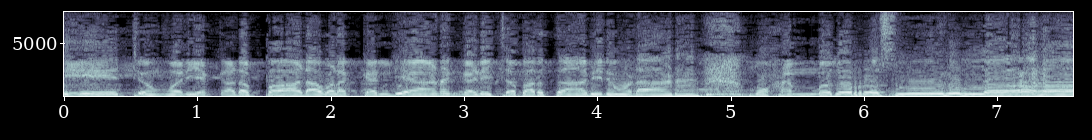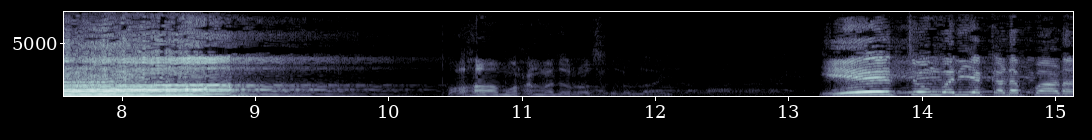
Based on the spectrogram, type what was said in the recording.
ഏറ്റവും വലിയ കടപ്പാട് അവളെ കല്യാണം കഴിച്ച ഭർത്താവിനോടാണ്. മുഹമ്മദ് റസൂലുള്ള ഏറ്റവും വലിയ കടപ്പാട്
